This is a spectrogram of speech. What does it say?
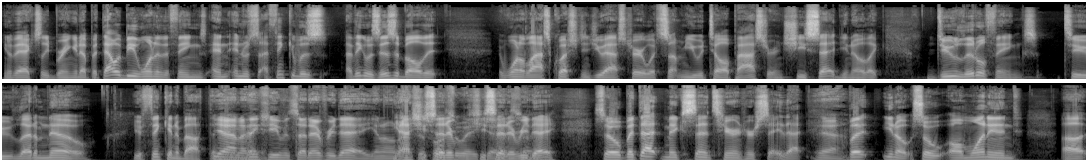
you know they actually bring it up. But that would be one of the things. And and it was, I think it was I think it was Isabel that one of the last questions you asked her. What's something you would tell a pastor? And she said, you know, like do little things to let them know you're thinking about them. Yeah, and I think she even said every day. You know, yeah, she said every, week. she Yeah, said every so- day. So, but that makes sense hearing her say that. Yeah. But you know, so on one end, uh,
